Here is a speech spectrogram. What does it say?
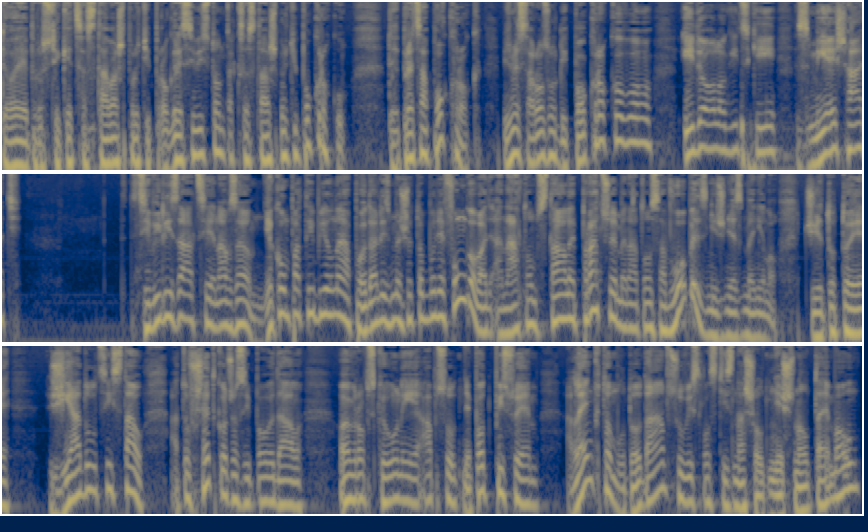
to je prostě, keď sa stávaš proti progresivistom, tak sa stávaš proti pokroku. To je predsa pokrok. My sme sa rozhodli pokrokovo, ideologicky zmiešať civilizácie navzájom nekompatibilné a povedali sme, že to bude fungovať a na tom stále pracujeme, na tom sa vôbec nič nezmenilo. Čiže toto je žiadúci stav. A to všetko, čo si povedal o Európskej únii, absolútne podpisujem. A len k tomu dodám v súvislosti s našou dnešnou témou,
